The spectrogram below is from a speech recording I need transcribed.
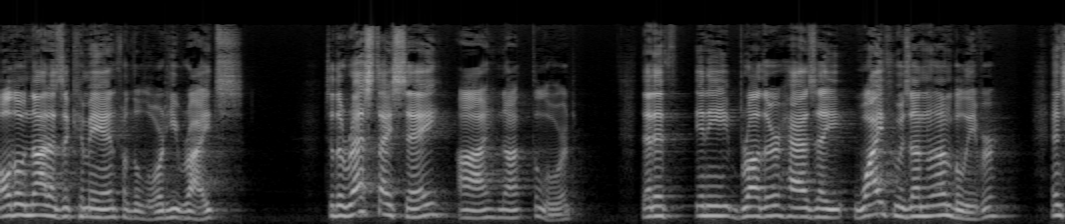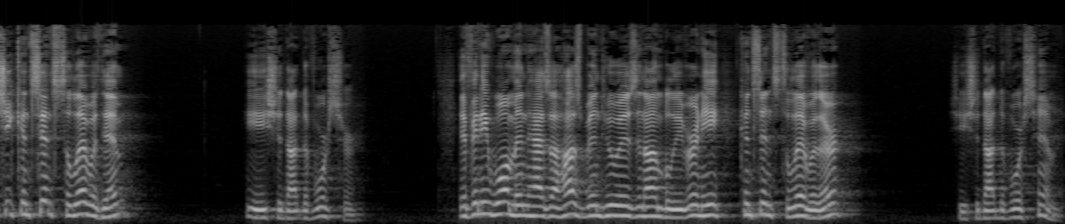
Although not as a command from the Lord, he writes, To the rest I say, I, not the Lord, that if any brother has a wife who is an unbeliever, and she consents to live with him, he should not divorce her. If any woman has a husband who is an unbeliever and he consents to live with her, she should not divorce him.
